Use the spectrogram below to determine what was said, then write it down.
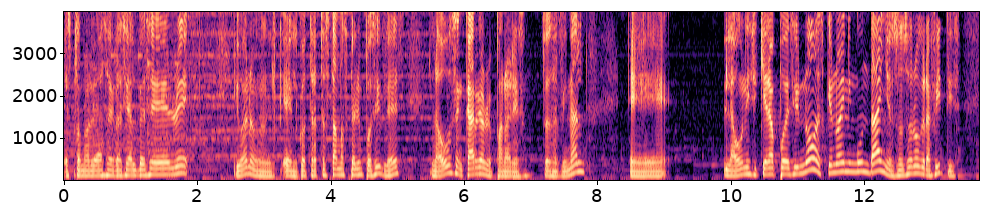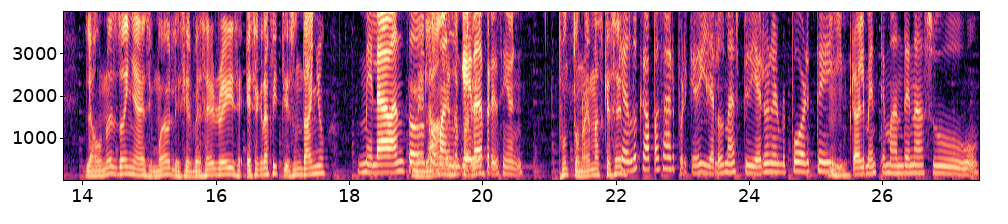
esto no le hace gracia al BCR y bueno, el, contrato está más claro imposible, es la U se encarga de reparar eso. Entonces al final eh, la U ni siquiera puede decir, no, es que no hay ningún daño, son solo grafitis la uno es dueña de ese inmueble. Si el BCR dice, ese graffiti es un daño, me lavan todo con manguera de presión. Punto, no hay más que hacer. ¿Qué es lo que va a pasar? Porque ya los más pidieron el reporte y probablemente manden a su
